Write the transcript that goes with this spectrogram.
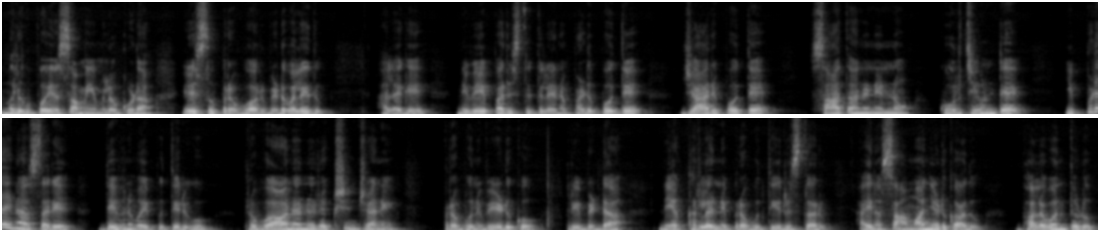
మునిగిపోయే సమయంలో కూడా యేసుప్రభు వారు విడవలేదు. అలాగే నీవే పరిస్థితులైనా పడిపోతే జారిపోతే సాతాను నిన్ను కూల్చి ఉంటే ఇప్పుడైనా సరే దేవుని వైపు తిరుగు. ప్రభువానను రక్షించని ప్రభుని వేడుకో. ప్రియబిడ్డ నీ అక్కర్లన్నీ ప్రభు తీరుస్తారు. ఆయన సామాన్యుడు కాదు బలవంతుడు.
